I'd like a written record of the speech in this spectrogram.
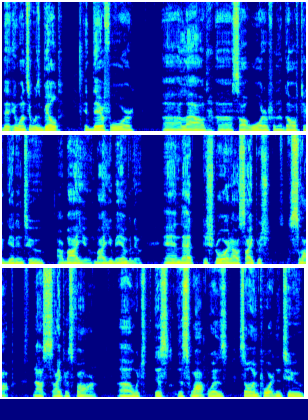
the, it once it was built, it therefore uh, allowed uh, salt water from the Gulf to get into our bayou, Bayou Bienvenue, and that destroyed our cypress swamp and our cypress farm, uh, which this the swamp was so important to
